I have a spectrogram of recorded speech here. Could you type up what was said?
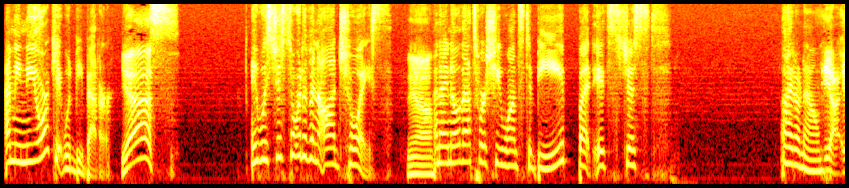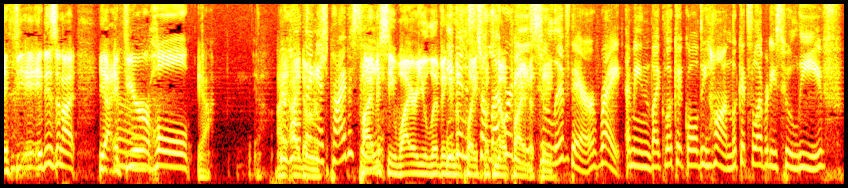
I mean, New York, it would be better. Yes. It was just sort of an odd choice. Yeah. And I know that's where she wants to be, but it's just, I don't know. Yeah, if it isn't a yeah, if your whole yeah, yeah, Your whole I don't thing is privacy. Privacy. Why are you living in Even a place with no celebrities privacy? who live there, right? I mean, like look at Goldie Hawn. Look at celebrities who leave.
